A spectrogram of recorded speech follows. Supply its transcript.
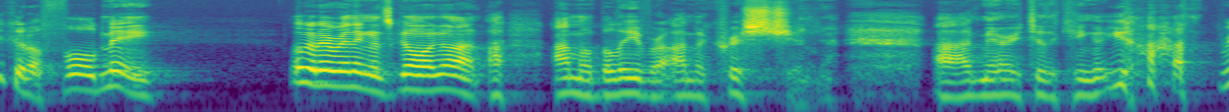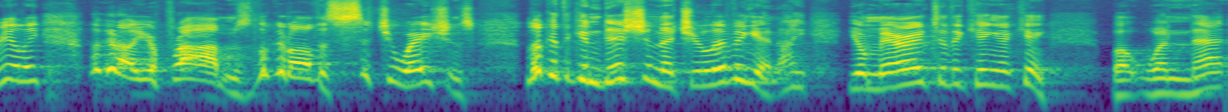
you could have fooled me. Look at everything that's going on. I'm a believer, I'm a Christian. I'm married to the King of. You, really? Look at all your problems. Look at all the situations. Look at the condition that you're living in. You're married to the King of Kings. But when that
